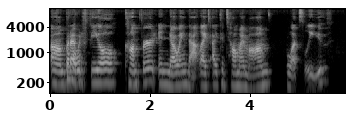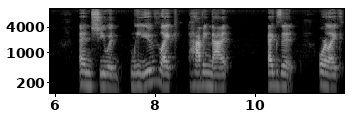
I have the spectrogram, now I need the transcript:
um, but mm-hmm. i would feel comfort in knowing that like i could tell my mom let's leave and she would leave like having that exit or like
